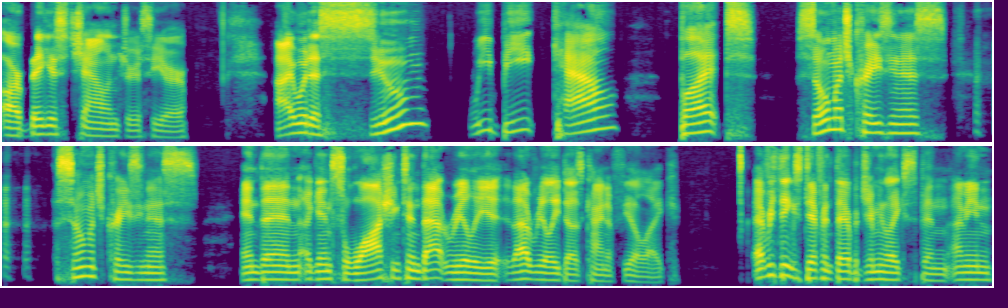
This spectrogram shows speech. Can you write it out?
our biggest challengers here. I would assume we beat Cal, but so much craziness, so much craziness. And then against Washington, that really that really does kind of feel like everything's different there. But Jimmy Lake's been. I mean,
